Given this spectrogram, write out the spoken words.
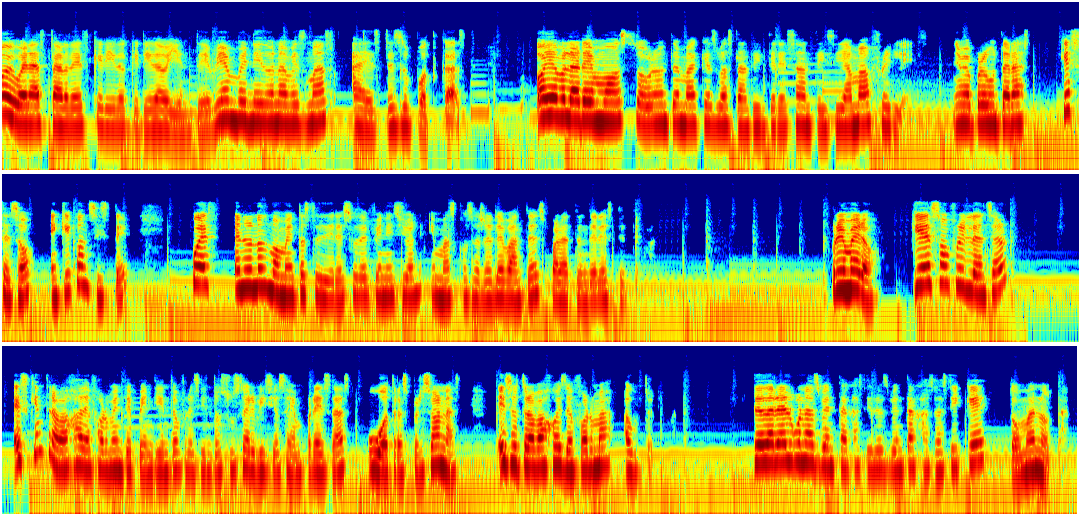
Muy buenas tardes, querido, querida oyente. Bienvenido una vez más a este su podcast. Hoy hablaremos sobre un tema que es bastante interesante y se llama freelance. Y me preguntarás, ¿qué es eso? ¿En qué consiste? Pues en unos momentos te diré su definición y más cosas relevantes para atender este tema. Primero, ¿qué es un freelancer? Es quien trabaja de forma independiente ofreciendo sus servicios a empresas u otras personas y su trabajo es de forma autónoma. Te daré algunas ventajas y desventajas, así que toma nota.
